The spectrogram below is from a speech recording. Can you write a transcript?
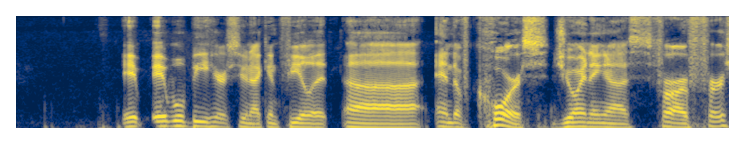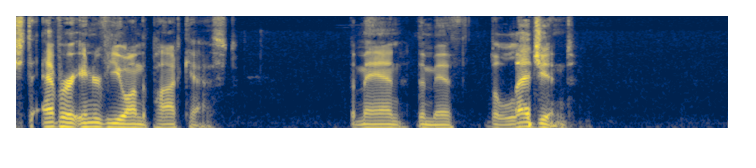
It, it will be here soon. I can feel it. Uh, and of course, joining us for our first ever interview on the podcast, the man, the myth, the legend,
